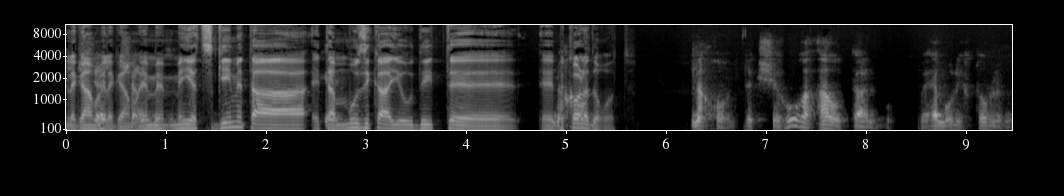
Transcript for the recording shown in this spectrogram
לגמרי, ש... לגמרי, הם מייצגים את, ה... את כן. המוזיקה היהודית אה, אה, נכון, בכל הדורות. נכון, וכשהוא ראה אותנו, והיה אמור לכתוב לנו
